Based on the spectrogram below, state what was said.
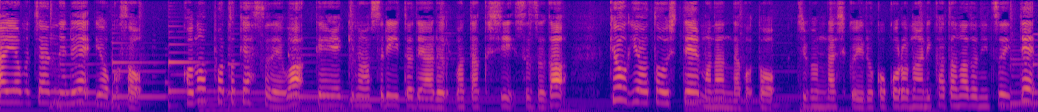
アイアムチャンネルへようこそ。このポッドキャストでは現役のアスリートである私鈴が競技を通して学んだこと自分らしくいる心の在り方などについて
